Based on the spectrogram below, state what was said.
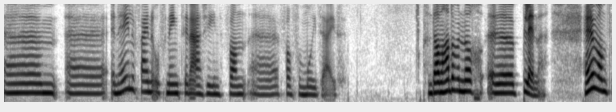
um, uh, een hele fijne oefening ten aanzien van, uh, van vermoeidheid. Dan hadden we nog uh, plannen. Hè, want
